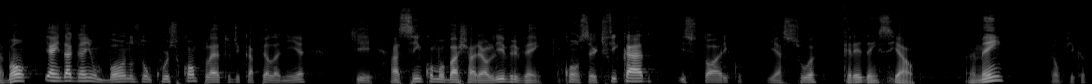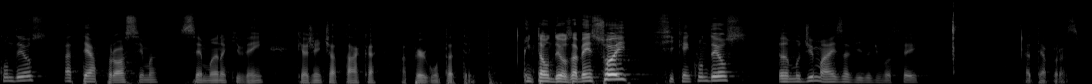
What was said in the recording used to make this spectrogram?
tá bom? E ainda ganha um bônus de um curso completo de capelania que, assim como o bacharel livre vem com certificado, histórico e a sua credencial. Amém? Então fica com Deus. Até a próxima semana que vem, que a gente ataca a pergunta 30. Então Deus abençoe. Fiquem com Deus. Amo demais a vida de vocês. Até a próxima.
